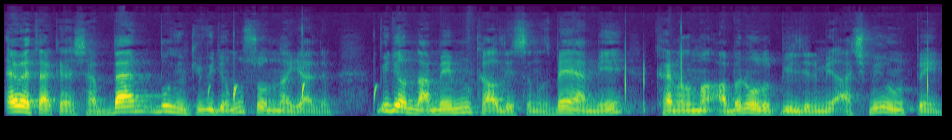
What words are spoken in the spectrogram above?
Evet arkadaşlar ben bugünkü videomun sonuna geldim. Videomdan memnun kaldıysanız beğenmeyi, kanalıma abone olup bildirimi açmayı unutmayın.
